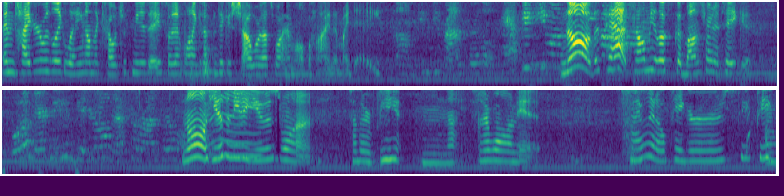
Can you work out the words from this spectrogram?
And Tiger was like laying on the couch with me today, so I didn't want to get up and take a shower. That's why I'm all behind in my day. Um, it'd be Ron Furlow's hat. If No, this hat. Tell me it looks good. Mom's trying to take it. Go to American Eagle and get your own. That's for Ron Furlow. No, he doesn't need a used one. Heather, be nice. I want it. Hi, little piggers. Peek, I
